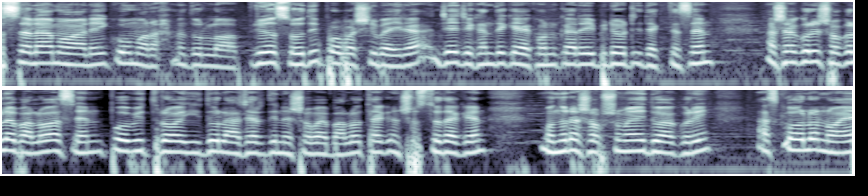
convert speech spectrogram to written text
আসসালামু আলাইকুম রহমতুল্লাহ প্রিয় সৌদি প্রবাসী ভাইরা, যে যেখান থেকে এখনকার এই ভিডিওটি দেখতেছেন, আশা করি সকলে ভালো আছেন। পবিত্র ঈদুল আজহার দিনে সবাই ভালো থাকেন, সুস্থ থাকেন। বন্ধুরা, সবসময় দোয়া করি, আজকে হলো নয়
